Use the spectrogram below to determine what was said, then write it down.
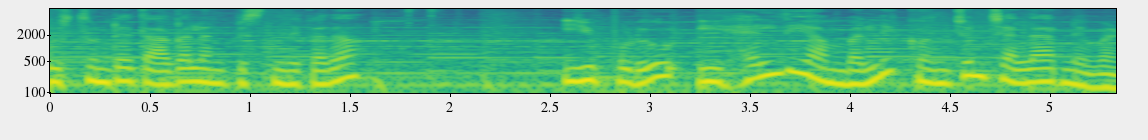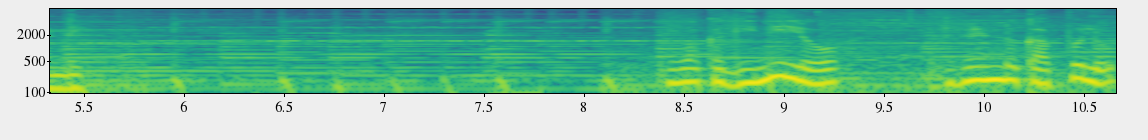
చూస్తుంటే తాగాలనిపిస్తుంది కదా? ఇప్పుడు ఈ హెల్దీ అంబల్ని కొంచెం చల్లారనివ్వండి. ఒక గిన్నెలో రెండు కప్పులు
